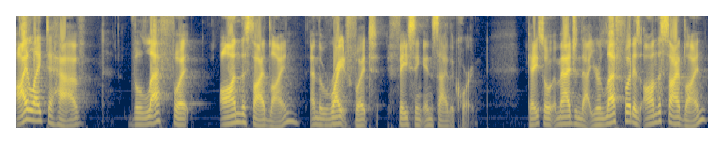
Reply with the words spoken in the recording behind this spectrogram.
I like to have the left foot on the sideline and the right foot facing inside the court. Okay, so imagine that. Your left foot is on the sideline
